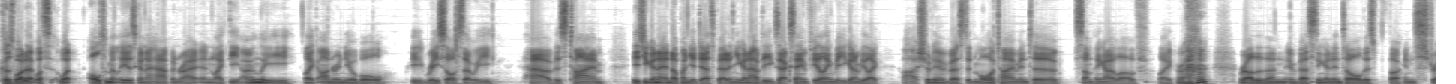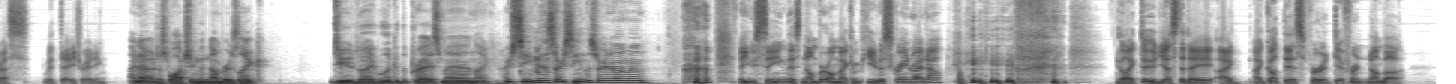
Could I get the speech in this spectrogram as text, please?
because what it, what's what ultimately is going to happen, right? And like the only like unrenewable re- resource that we have is time. Is you're going to end up on your deathbed and you're going to have the exact same feeling, but you're going to be like, oh, I should have invested more time into something I love, like rather than investing it into all this fucking stress with day trading. I know, just watching the numbers, like, dude, like, look at the price, man. Like, are you seeing this? Are you seeing this right now, man? Are you seeing this number on my computer screen right now? You're like, dude, yesterday I, I got this for a different number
